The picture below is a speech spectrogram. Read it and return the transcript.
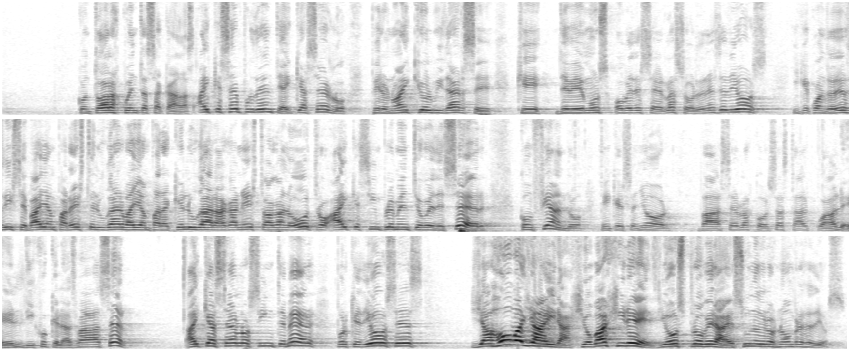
con todas las cuentas sacadas. Hay que ser prudente, hay que hacerlo, pero no hay que olvidarse que debemos obedecer las órdenes de Dios y que cuando Dios dice vayan para este lugar, vayan para aquel lugar, hagan esto, hagan lo otro, hay que simplemente obedecer confiando en que el Señor va a hacer las cosas tal cual Él dijo que las va a hacer. Hay que hacerlo sin temer porque Dios es Jehová Yaira, Jehová Jireh, Dios proveerá, es uno de los nombres de Dios.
